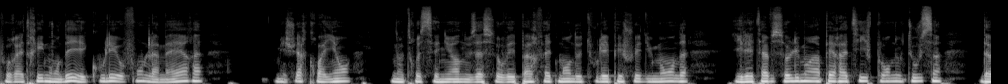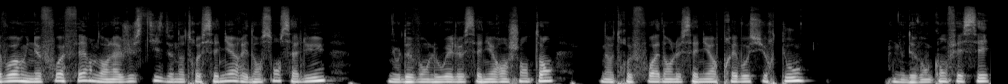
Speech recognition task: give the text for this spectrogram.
pour être inondé et coulé au fond de la mer. Mes chers croyants, notre Seigneur nous a sauvés parfaitement de tous les péchés du monde. Il est absolument impératif pour nous tous d'avoir une foi ferme dans la justice de notre Seigneur et dans son salut. Nous devons louer le Seigneur en chantant. Notre foi dans le Seigneur prévaut sur tout. Nous devons confesser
